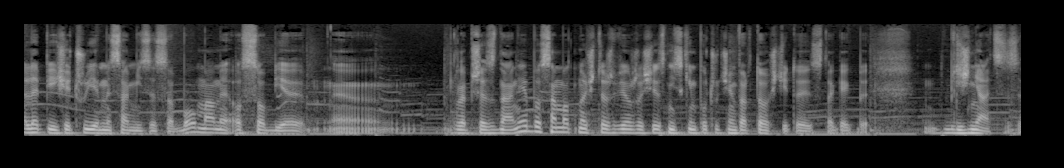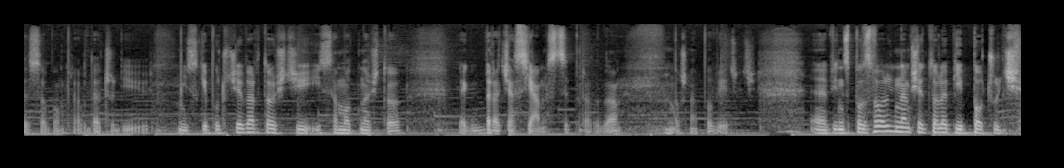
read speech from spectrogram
lepiej się czujemy sami ze sobą, mamy o sobie lepsze zdanie, bo samotność też wiąże się z niskim poczuciem wartości. To jest tak jakby bliźniacy ze sobą, prawda? Czyli niskie poczucie wartości i samotność to jak bracia siamscy, prawda? Można powiedzieć. E, więc pozwoli nam się to lepiej poczuć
